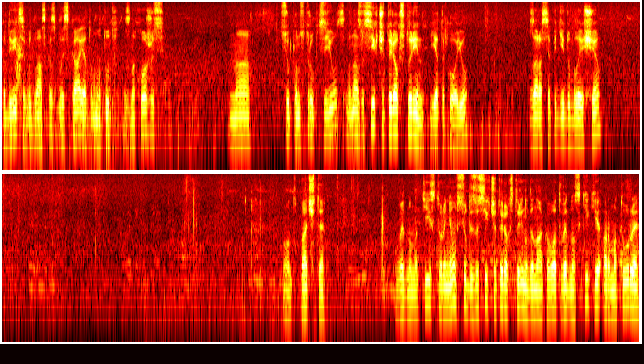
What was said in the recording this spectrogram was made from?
Подивіться, будь ласка, зблизька. Я тому тут знаходжусь на цю конструкцію. Вона з усіх чотирьох сторін є такою. Зараз я підійду ближче. От, бачите, видно на тій стороні. Ну, всюди з усіх чотирьох сторін одинаково. От видно, скільки арматури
